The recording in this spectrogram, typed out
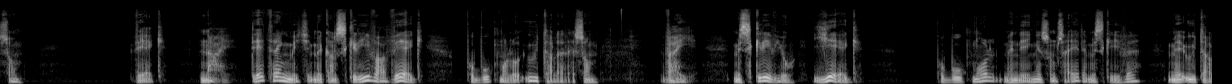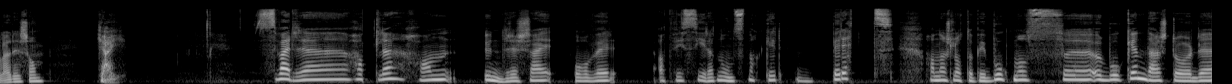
som veg. Nei, det treng vi ikke. Vi kan skrive veg på bokmål og uttale det som vei. Vi skriver jo jeg på bokmål, men det er ingen som sier det. Vi skriver, me uttaler det som jeg. Sverre Hatle, han undrer seg over at vi sier at noen snakker bredt. Han har slått opp i bokmålsboken. Der står det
